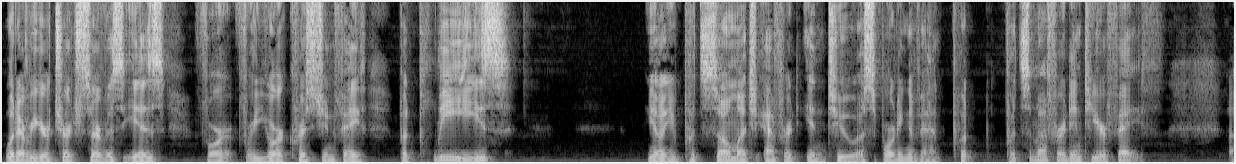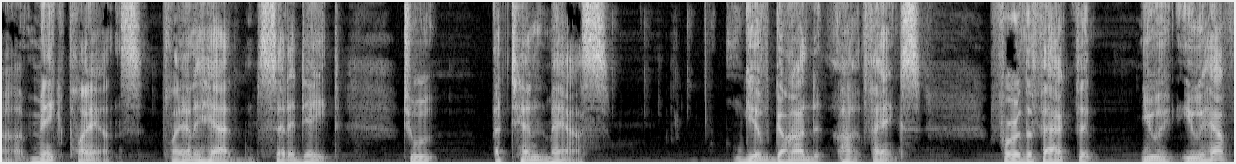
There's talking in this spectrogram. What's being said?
whatever your church service is for, for your Christian faith. But please, you know, you put so much effort into a sporting event, put, put some effort into your faith. Uh, make plans, plan ahead, set a date to attend Mass. Give God uh, thanks for the fact that you you have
